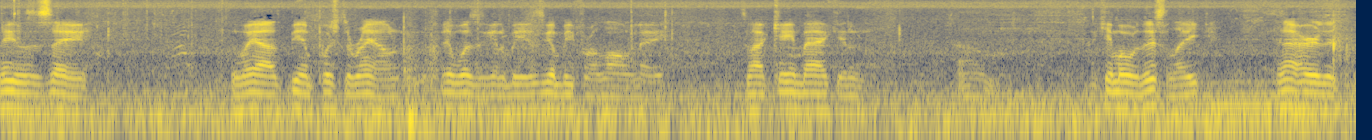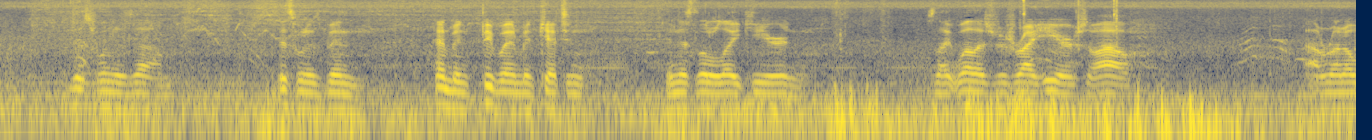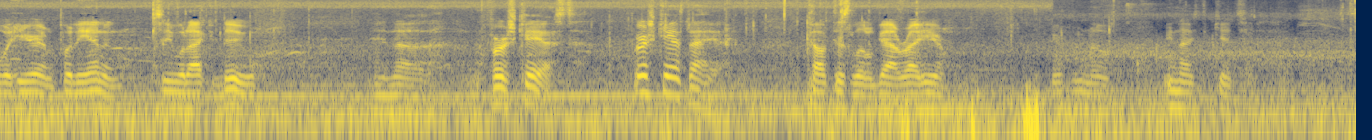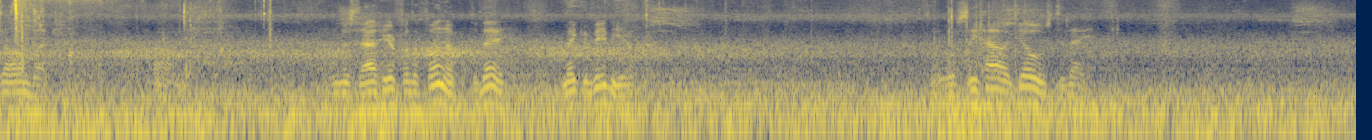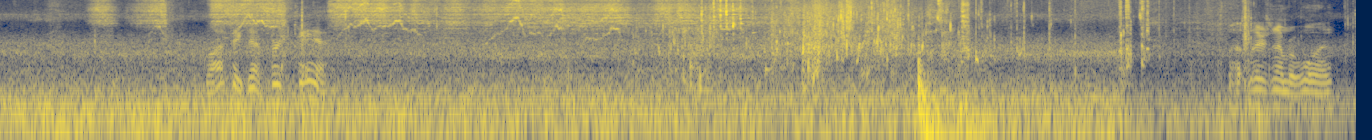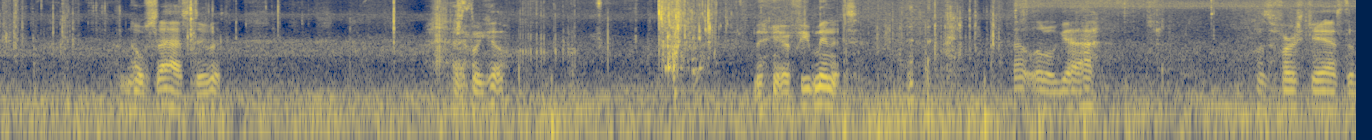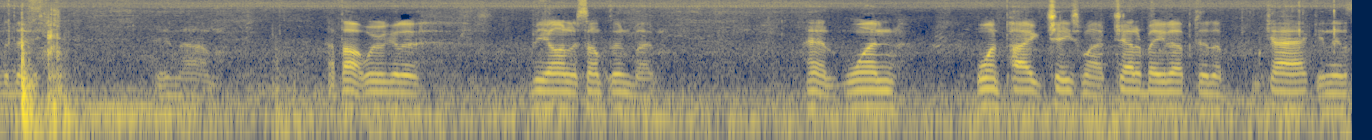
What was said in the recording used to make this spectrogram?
needless to say, the way I was being pushed around, it wasn't going to be, it was going to be for a long day. So I came back and um, I came over this lake and I heard that this one is, um, this one has been, hadn't been, people hadn't been catching in this little lake here and it's like, well, it's just right here, so I'll, I'll run over here and put in and see what I can do in uh, the first cast. First cast I had. Caught this little guy right here. Who knows? Be nice to catch some, but um, I'm just out here for the fun of it today. Make a video. So we'll see how it goes today. Well, I'll take that first cast. Well, there's number one. No size to it. There we go. Been here a few minutes. that little guy was the first cast of the day. And um, I thought we were gonna be on to something, but I had one one pike chase my chatterbait up to the kayak and then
